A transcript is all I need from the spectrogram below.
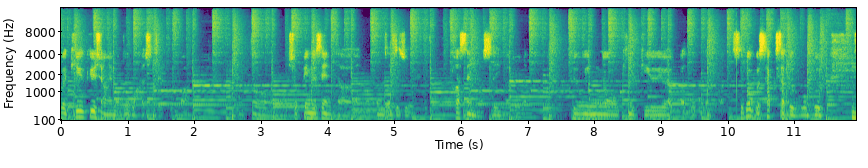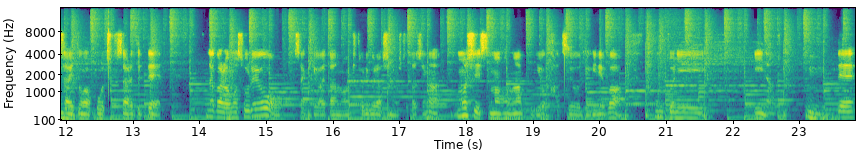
例えば救急車が今どこ走ってるショッピングセンターの混雑状況、河川の水位がどうだとか、病院の緊急予約がどこだとか、すごくサクサク動くサイトが構築されてて、だからもうそれをさっき言われたあの一人暮らしの人たちがもしスマホのアプリを活用できれば本当にいいなと。うんで、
